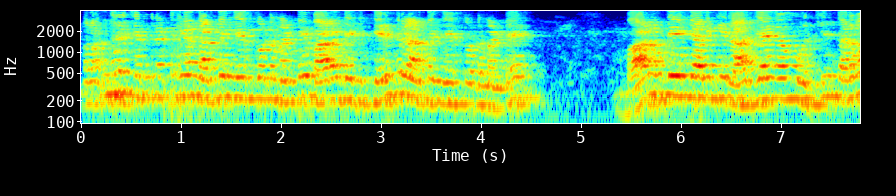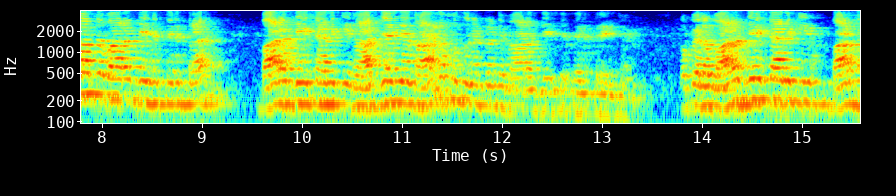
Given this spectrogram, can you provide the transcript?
మనందరూ చెప్పినట్టుగా అర్థం చేసుకోవటం అంటే భారతదేశ చరిత్రను అర్థం చేసుకోవటం అంటే భారతదేశానికి రాజ్యాంగం వచ్చిన తర్వాత భారతదేశ చరిత్ర భారతదేశానికి రాజ్యాంగం రాకముందు ఉన్నటువంటి భారతదేశ చరిత్ర ఏంటంటే ఒకవేళ భారతదేశానికి భారత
